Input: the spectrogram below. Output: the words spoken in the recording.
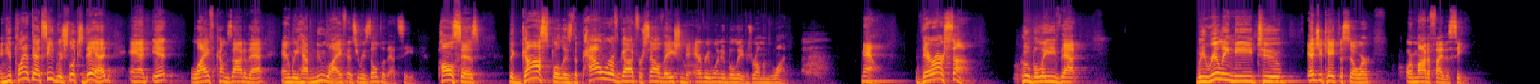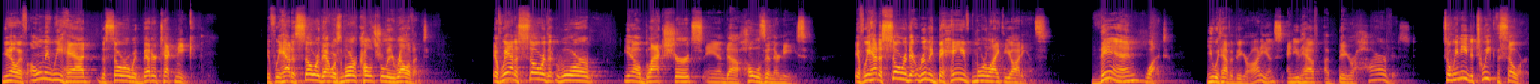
And you plant that seed, which looks dead, and it, life comes out of that, and we have new life as a result of that seed. Paul says, the gospel is the power of God for salvation to everyone who believes, Romans 1. Now, there are some who believe that we really need to educate the sower or modify the seed. You know, if only we had the sower with better technique, if we had a sower that was more culturally relevant, if we had a sower that wore, you know, black shirts and uh, holes in their knees, if we had a sower that really behaved more like the audience, then what? You would have a bigger audience and you'd have a bigger harvest. So we need to tweak the sower.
